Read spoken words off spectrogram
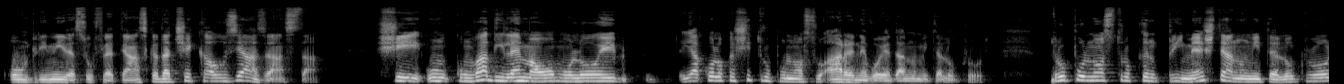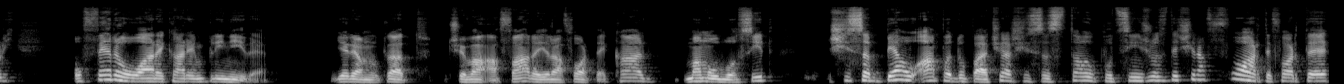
o împlinire sufletească, dar ce cauzează asta? Și un, cumva dilema omului e acolo că și trupul nostru are nevoie de anumite lucruri. Trupul nostru când primește anumite lucruri oferă o oarecare împlinire. Ieri am lucrat ceva afară, era foarte cald, m-am obosit și să beau apă după aceea și să stau puțin jos, deci era foarte, foarte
